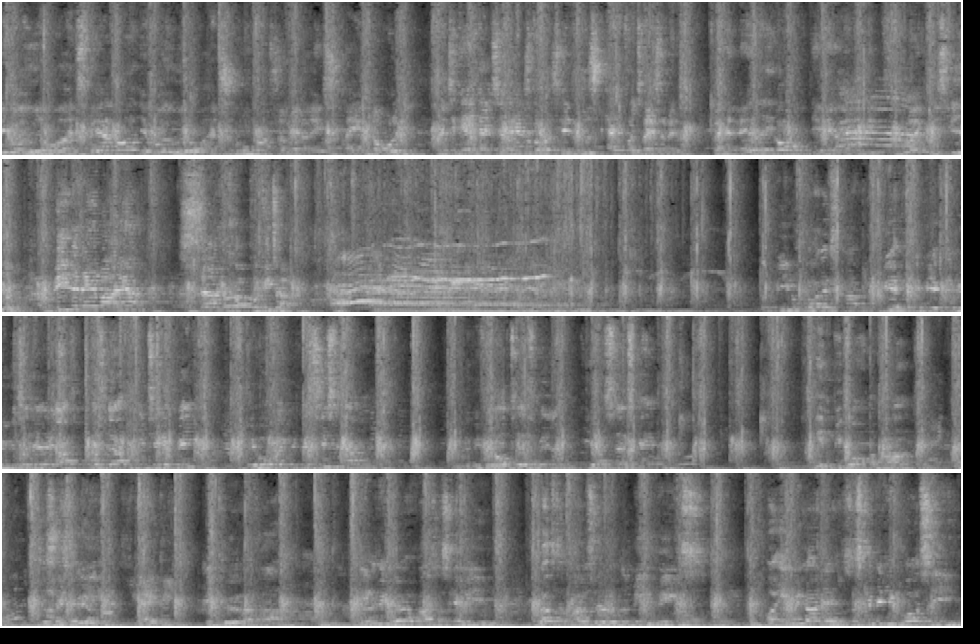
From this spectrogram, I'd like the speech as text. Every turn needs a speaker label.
Speaker 1: Det går ud over hans væremåde, det går ud over hans humor, som er ekstremt dårlig. Men til gengæld så kan han stort set huske alt fra 60'erne. Hvad han lavede i går, det er han ikke skulle ikke skide. Mine damer og herrer, Søren Kopp på guitar.
Speaker 2: Bino Collins har virkelig, virkelig hygget sig her i aften hos jer i TFB. Vi håber ikke, det bliver sidste gang, at vi får lov til at spille i jeres selskab. Inden vi går herfra, synes jeg, vi,
Speaker 1: bil.
Speaker 2: vi kører herfra. Inden vi kører herfra, så skal vi først og fremmest høre The Mean Piece. Og inden vi gør det, så skal vi lige prøve at sige,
